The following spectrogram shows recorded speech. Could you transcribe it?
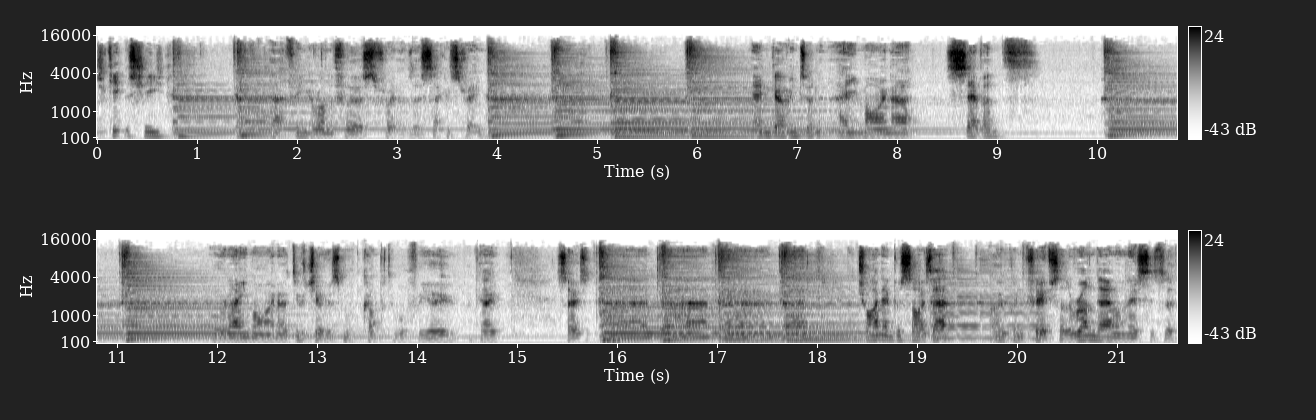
to keep the sheet that finger on the first fret of the second string. Then go into an A minor seventh or an A minor, do whichever is more comfortable for you. Okay, so it's dun, dun, dun, and try and emphasise that open fifth. So the rundown on this is to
